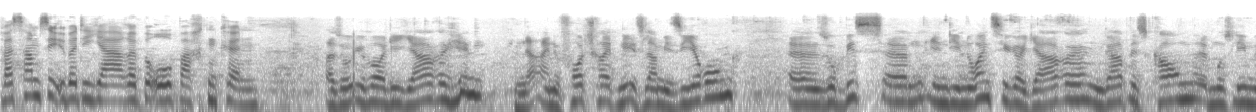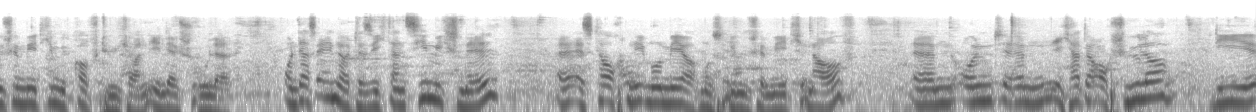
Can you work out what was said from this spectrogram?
Was haben Sie über die Jahre beobachten können? Also über die Jahre hin eine fortschreitende Islamisierung. Äh, so bis ähm, in die 90er Jahre gab es kaum muslimische Mädchen mit Kopftüchern in der Schule. Und das änderte sich dann ziemlich schnell. Äh, es tauchten immer mehr muslimische Mädchen auf. Ähm, und ähm, ich hatte auch Schüler, die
